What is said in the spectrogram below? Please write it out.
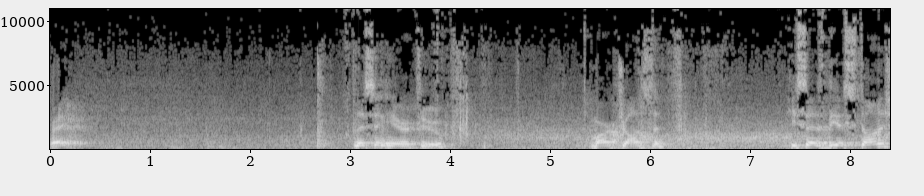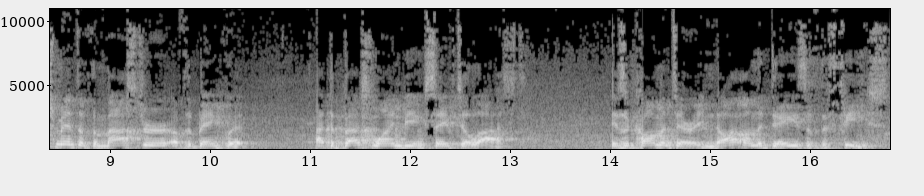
Right? Listen here to Mark Johnson. He says, The astonishment of the master of the banquet at the best wine being saved till last is a commentary not on the days of the feast,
